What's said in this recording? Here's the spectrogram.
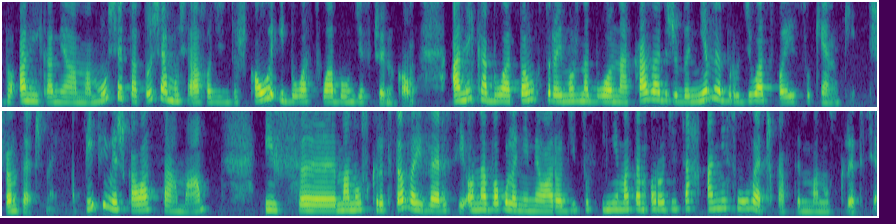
bo Anika miała mamusię, tatusia, musiała chodzić do szkoły i była słabą dziewczynką. Anika była tą, której można było nakazać, żeby nie wybrudziła swojej sukienki świątecznej. A Pipi mieszkała sama i w e, manuskryptowej wersji ona w ogóle nie miała rodziców i nie ma tam o rodzicach ani słóweczka w tym manuskrypcie.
